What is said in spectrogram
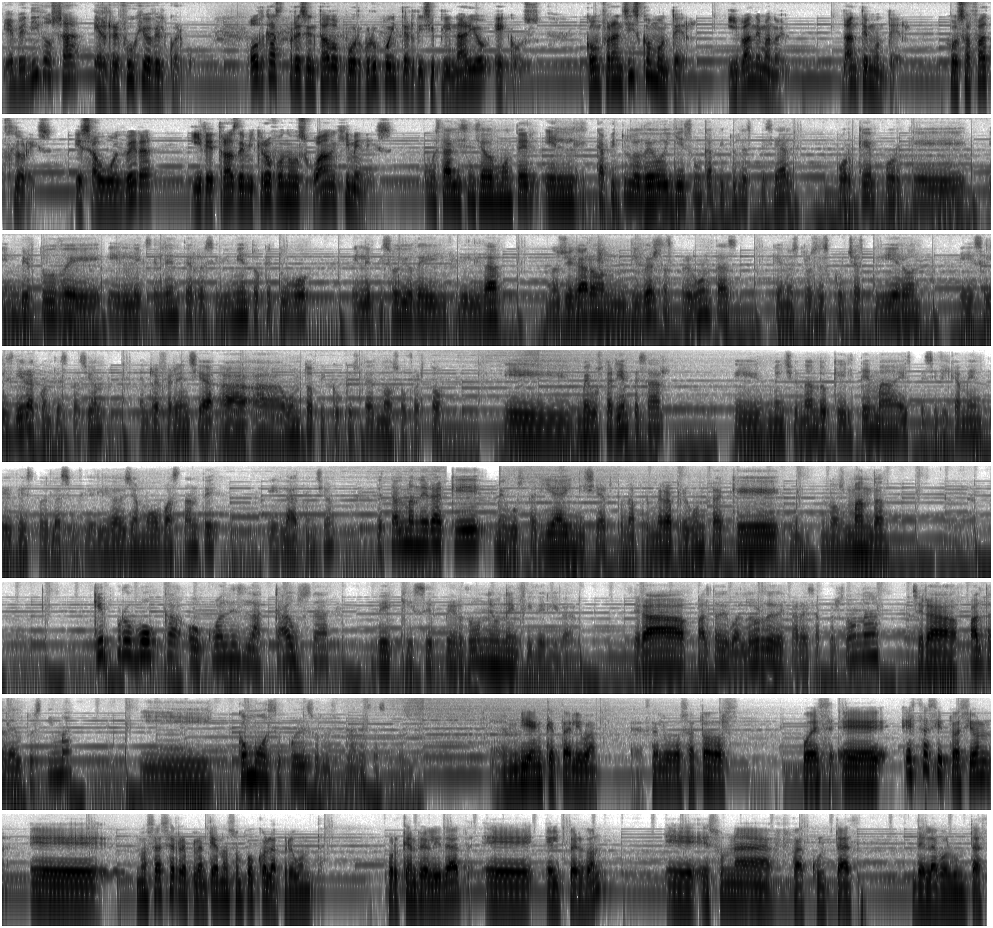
Bienvenidos a El Refugio del Cuervo, podcast presentado por Grupo Interdisciplinario ECOS, con Francisco Monter, Iván Emanuel, Dante Monter, Josafat Flores, Esaú Olvera y detrás de micrófonos Juan Jiménez. ¿Cómo está, licenciado Monter? El capítulo de hoy es un capítulo especial. ¿Por qué? Porque en virtud del excelente recibimiento que tuvo el episodio de infidelidad, nos llegaron diversas preguntas que nuestros escuchas pidieron eh, se les diera contestación en referencia a, un tópico que usted nos ofertó. Eh, me gustaría empezar eh, mencionando que el tema específicamente de esto de las infidelidades llamó bastante la atención, de tal manera que me gustaría iniciar con la primera pregunta que nos mandan. ¿Qué provoca o cuál es la causa de que se perdone una infidelidad? ¿Será falta de valor de dejar a esa persona? Será falta de autoestima y cómo se puede solucionar esa situación. Bien, ¿qué tal Iván? Saludos a todos. Pues eh, esta situación eh, nos hace replantearnos un poco la pregunta, porque en realidad eh, el perdón es una facultad de la voluntad.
